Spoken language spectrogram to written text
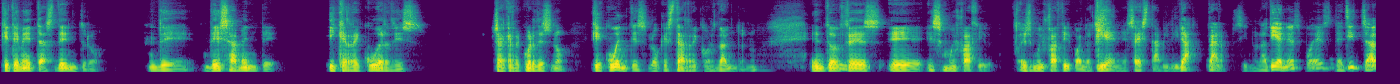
que te metas dentro de, esa mente y que recuerdes, o sea, que recuerdes no, que cuentes lo que estás recordando, ¿no? Entonces, eh, es muy fácil es muy fácil cuando tienes esta habilidad. Claro, si no la tienes, pues te chichas.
